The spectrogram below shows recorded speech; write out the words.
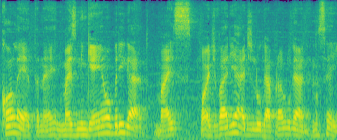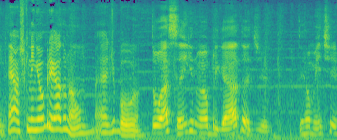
coleta, né? Mas ninguém é obrigado. Mas pode variar de lugar para lugar, né? Não sei. É, acho que ninguém é obrigado, não. É de boa. Doar sangue não é obrigado, de realmente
